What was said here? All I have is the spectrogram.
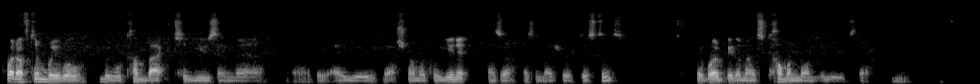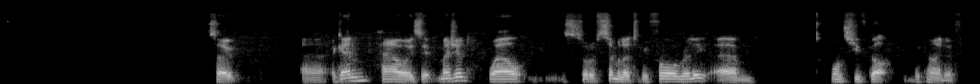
quite often we will we will come back to using uh, uh, the AU, the astronomical unit, as a as a measure of distance. It won't be the most common one we use there. So uh, again, how is it measured? Well, sort of similar to before, really. Um, once you've got the kind of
